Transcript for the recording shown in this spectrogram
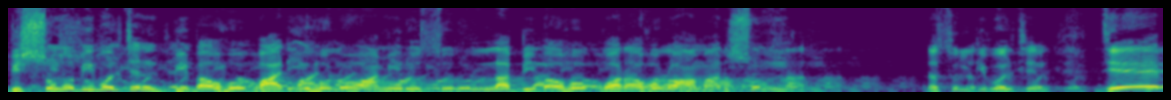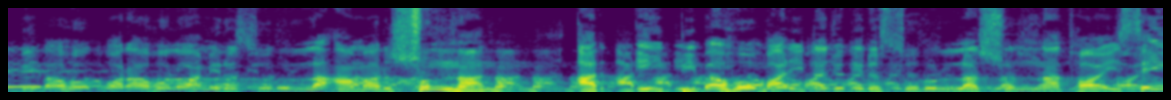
বিশ্বনবী বলছেন বিবাহ বাড়ি হলো আমি রসুল্লাহ বিবাহ করা হলো আমার সুন্নাত। রসুল কি বলছেন? যে বিবাহ করা হলো আমি রসুল্লাহ আমার সুন্নাত। আর এই বিবাহ বাড়িটা যদি রসুল্লাহ সুন্নাত হয় সেই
